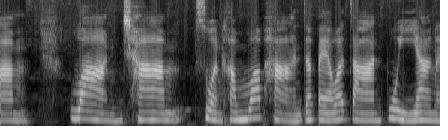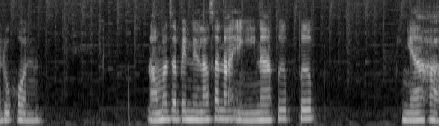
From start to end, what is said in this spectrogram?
าม หวานชาม ส่วนคำว่าผานจะแปลว่าจานปุ๋ยย่างนะทุกคนเนาะมันจะเป็นในลักษณะอย่างนี้นะปึ๊บปึ๊บอย่างเงี้ยค่ะ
